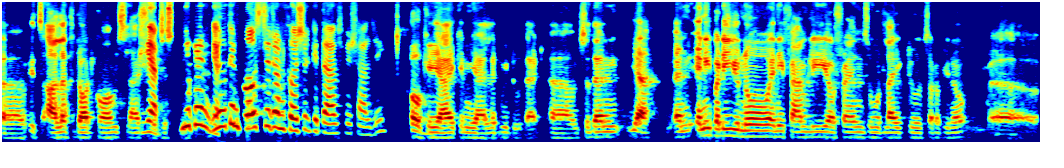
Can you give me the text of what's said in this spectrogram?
Uh, it's alath.com slash Yep. register. You can you can post it on Kaeshir Kitaab's, Vishalji. Okay, yeah, I can. Yeah, let me do that. Um, so then, yeah, and anybody you know, any family or friends who would like to sort of, you know, uh,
